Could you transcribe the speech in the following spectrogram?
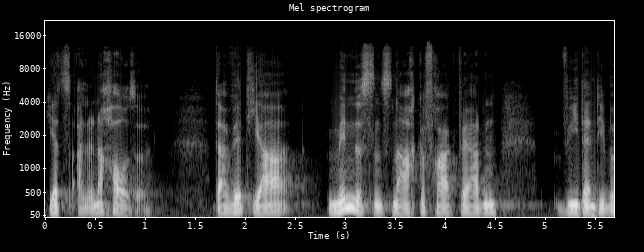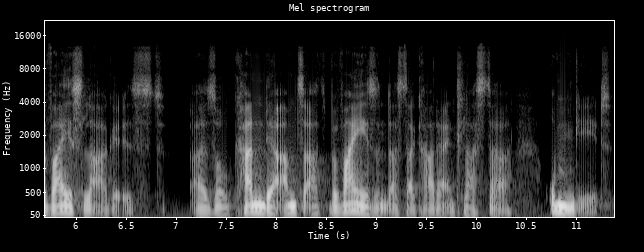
jetzt alle nach Hause. Da wird ja mindestens nachgefragt werden, wie denn die Beweislage ist. Also kann der Amtsarzt beweisen, dass da gerade ein Cluster umgeht.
